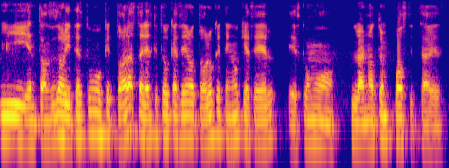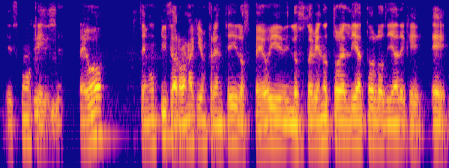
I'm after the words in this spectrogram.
Y entonces ahorita es como que todas las tareas que tengo que hacer o todo lo que tengo que hacer es como lo anoto en post-it, ¿sabes? Es como que pego, pues, tengo un pizarrón aquí enfrente y los pego y los estoy viendo todo el día, todos los días de que, eh,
